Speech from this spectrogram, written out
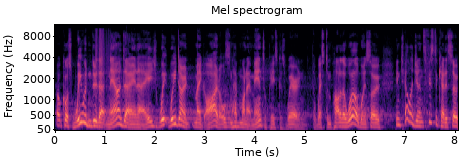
Of course, we wouldn't do that in our day and age. We, we don't make idols and have them on our mantelpiece because we're in the western part of the world. We're so intelligent and sophisticated. So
